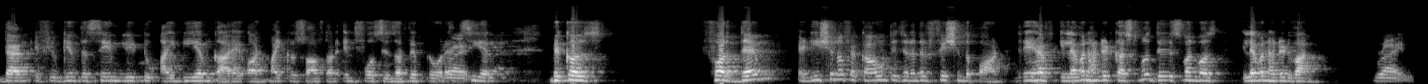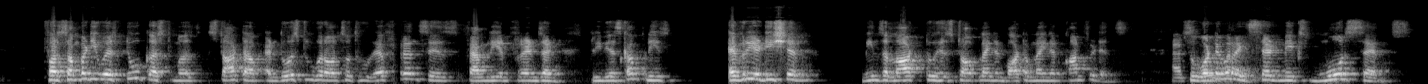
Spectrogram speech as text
than if you give the same lead to IBM guy or Microsoft or Infosys or Wipro or right. HCL because for them addition of account is another fish in the pond. They have 1100 customers. This one was 1101. Right. For somebody who has two customers, startup, and those two were also through references, family and friends and previous companies, every addition means a lot to his top line and bottom line and confidence. Absolutely. So whatever I said makes more sense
